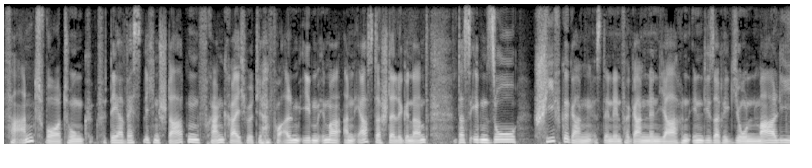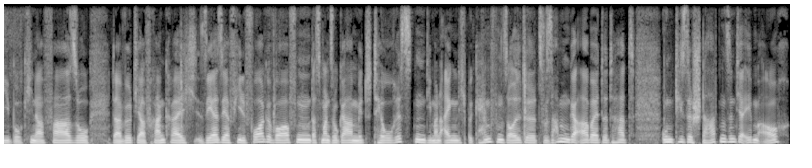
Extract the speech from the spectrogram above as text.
Verantwortung der westlichen Staaten? Frankreich wird ja vor allem eben immer an erster Stelle genannt, dass eben so schiefgegangen ist in den vergangenen Jahren in dieser Region Mali, Burkina Faso. Da wird ja Frankreich sehr, sehr viel vorgeworfen, dass man sogar mit Terroristen, die man eigentlich bekämpfen sollte, zusammengearbeitet hat. Und diese Staaten sind ja eben auch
